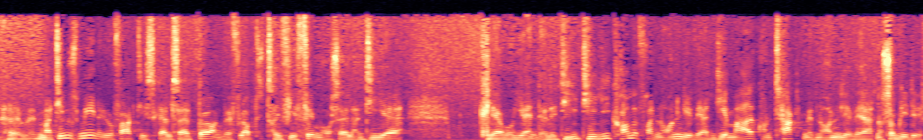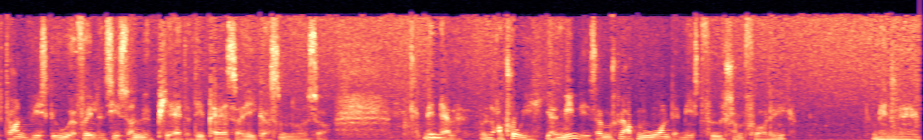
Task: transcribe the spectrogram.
Øh, Martinus mener jo faktisk, altså, at børn, i hvert fald op til 3-4-5 års alderen, de er klærvoyant, eller de, de er lige kommet fra den åndelige verden, de har meget kontakt med den åndelige verden, og så bliver det efterhånden visket ud af forældrene og siger sådan noget pjat, og det passer ikke, og sådan noget. Så. Men jeg vil nok tro, i almindelighed, så er måske nok moren, der er mest følsom for det, ikke? Men øh,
